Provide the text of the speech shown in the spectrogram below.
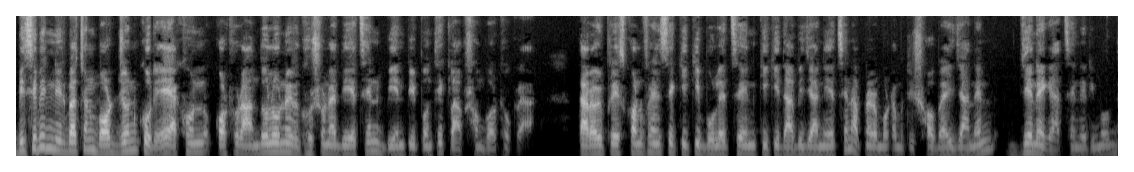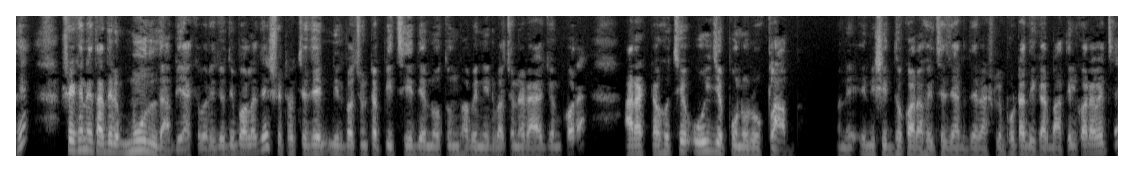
বিসিবির নির্বাচন বর্জন করে এখন কঠোর আন্দোলনের ঘোষণা দিয়েছেন বিএনপিপন্থী ক্লাব সংগঠকরা। তারা ওই প্রেস কনফারেন্সে কি কি বলেছেন, কি কি দাবি জানিয়েছেন আপনারা মোটামুটি সবাই জানেন, জেনে গেছেন এরই মধ্যে। সেখানে তাদের মূল দাবি একেবারে যদি বলা যায় সেটা হচ্ছে যে নির্বাচনটা পিছিয়ে দিয়ে নতুন ভাবে নির্বাচনের আয়োজন করা। আর একটা হচ্ছে ওই যে পনেরো ক্লাব মানে নিষিদ্ধ করা হয়েছে, যাদের আসলে ভোটাধিকার বাতিল করা হয়েছে,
